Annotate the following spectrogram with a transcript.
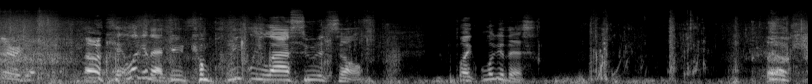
There we go. Okay, look at that, dude. Completely lassoed itself. Like, look at this. Okay.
